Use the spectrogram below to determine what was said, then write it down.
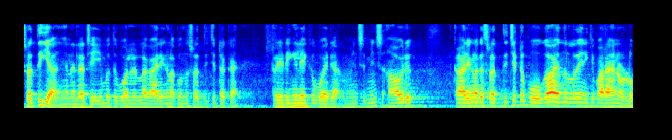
ശ്രദ്ധിക്കുക. ഇങ്ങനെ എല്ലാം ചെയ്യുമ്പോൾ ഇതുപോലെയുള്ള കാര്യങ്ങളൊക്കെ ഒന്ന് ശ്രദ്ധിച്ചിട്ടൊക്കെ ട്രേഡിങ്ങിലേക്ക് വരിക. മീൻസ് മീൻസ് ആ ഒരു കാര്യങ്ങളൊക്കെ ശ്രദ്ധിച്ചിട്ട് പോവുക എന്നുള്ളത് എനിക്ക് പറയാനുള്ളൂ.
